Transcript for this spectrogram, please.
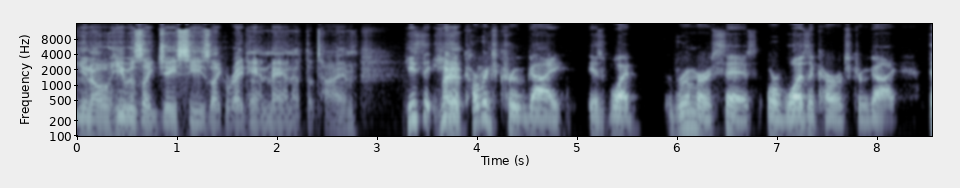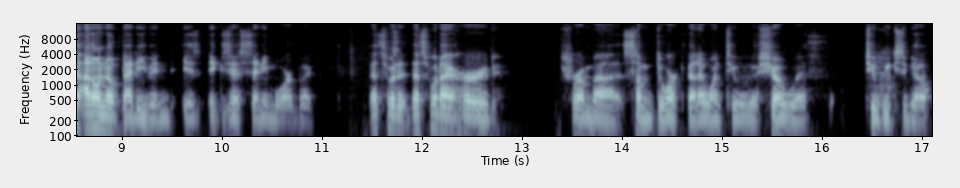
you know he was like jc's like right hand man at the time. He's the, he's a coverage crew guy, is what rumor says, or was a courage crew guy. I don't know if that even is exists anymore, but that's what it, that's what I heard from uh, some dork that I went to a show with two weeks ago.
